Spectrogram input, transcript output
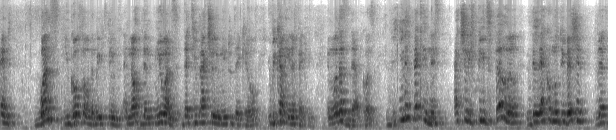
And once you go for the big things and not the nuance that you actually need to take care of, you become ineffective. And what does that cause? The ineffectiveness actually feeds further the lack of motivation that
